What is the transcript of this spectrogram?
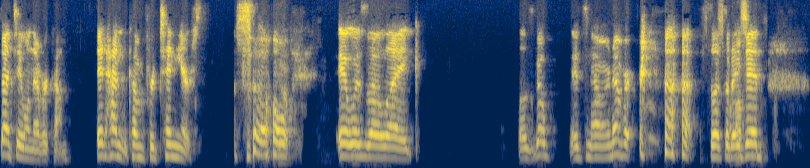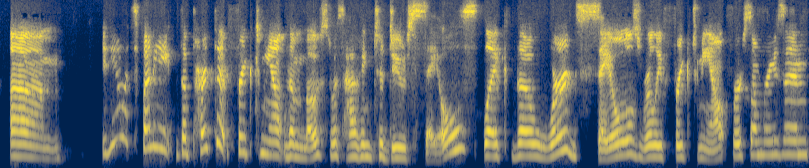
that day will never come. It hadn't come for 10 years. So it was a like let's go. It's now or never. So that's what i did. um, and you know what's funny? The part that freaked me out the most was having to do sales. Like the word sales really freaked me out for some reason.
